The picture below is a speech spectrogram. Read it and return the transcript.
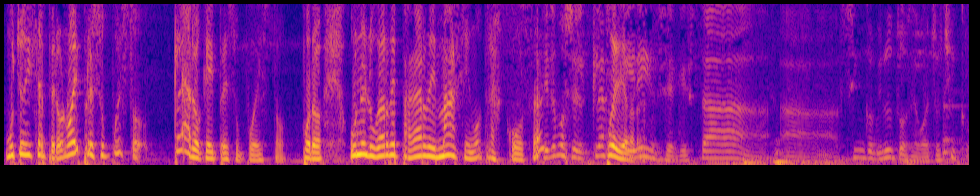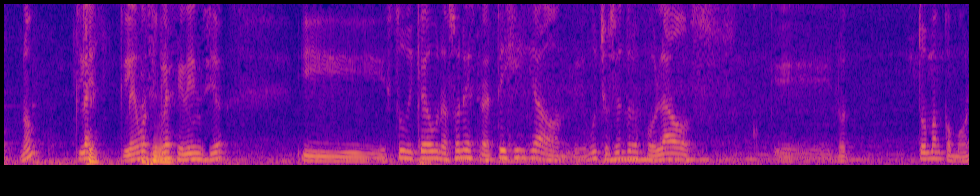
Muchos dicen, pero no hay presupuesto. Claro que hay presupuesto, pero uno en lugar de pagar de más en otras cosas. Tenemos el clase de herencia que está a cinco minutos de Huachochico, ¿no? Sí, en la gerencia y está ubicada en una zona estratégica donde muchos centros poblados eh, lo toman como,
